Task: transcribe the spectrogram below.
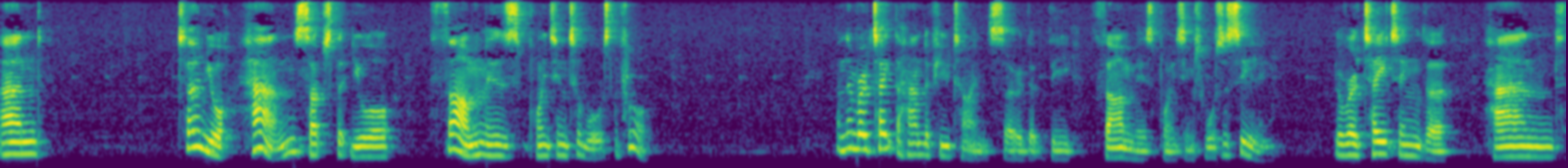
And turn your hand such that your thumb is pointing towards the floor. And then rotate the hand a few times so that the thumb is pointing towards the ceiling. You're rotating the hand,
